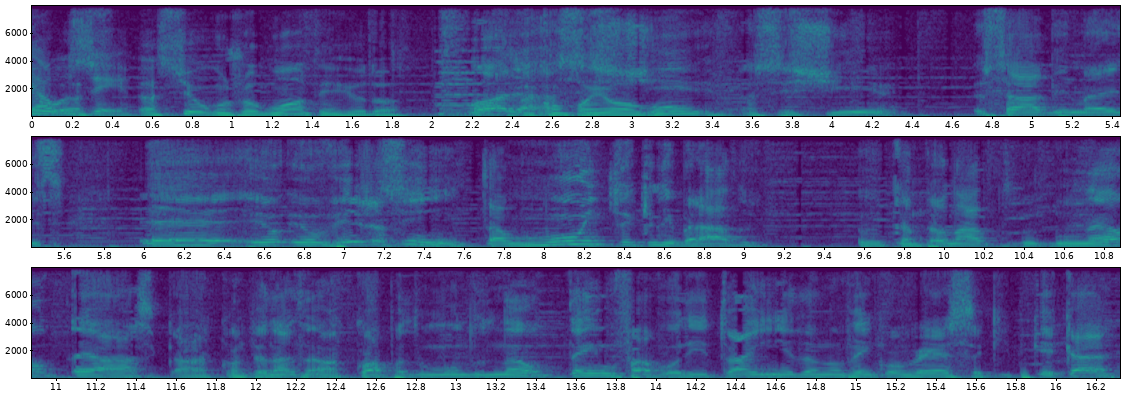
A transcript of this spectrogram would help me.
assistiu, é o G. ass- assistiu algum jogo ontem, Rildo? Olha, Acompanhou assisti, algum? Assisti, sabe, mas é, eu, eu vejo assim, tá muito equilibrado. O campeonato não, é, a, a campeonato, não, a Copa do Mundo não tem um favorito ainda, não vem conversa aqui. Porque, cara,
